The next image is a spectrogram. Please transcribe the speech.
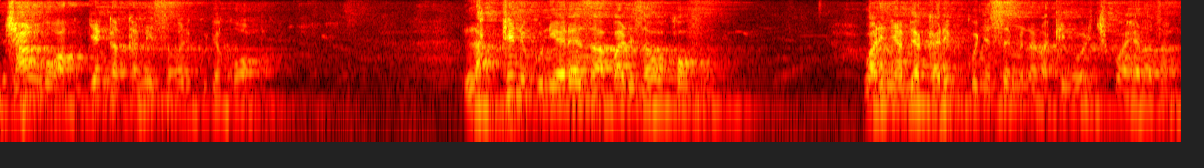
Mchango wa kujenga kanisa walikuja kuomba. Lakini kunieleza habari za wokovu waliniambia karibu kwenye semina lakini walichukua hela zangu.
